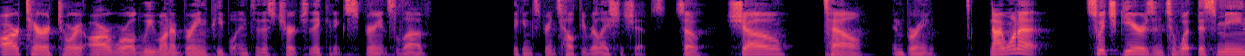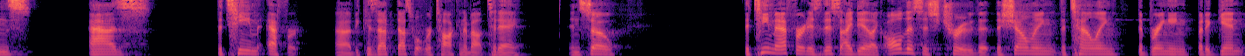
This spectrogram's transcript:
our territory, our world. We want to bring people into this church so they can experience love, they can experience healthy relationships. So, show, tell, and bring. Now, I want to switch gears into what this means as the team effort, uh, because that, that's what we're talking about today. And so, the team effort is this idea like all this is true the, the showing, the telling, the bringing, but again,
